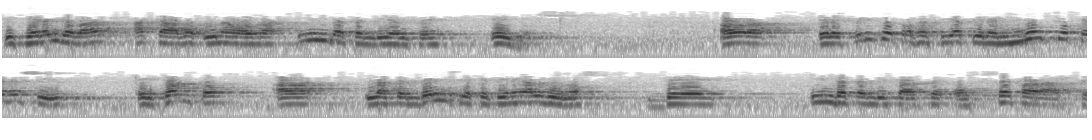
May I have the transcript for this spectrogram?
y quieren llevar a cabo una obra independiente ellos. Ahora, el espíritu de profecía tiene mucho que decir en cuanto a la tendencia que tienen algunos de independizarse o separarse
